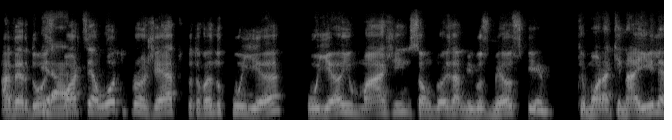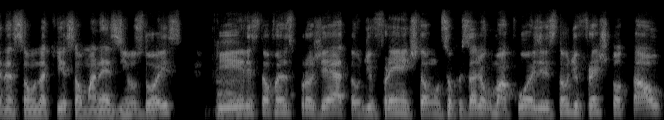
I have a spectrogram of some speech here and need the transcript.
A Verdun Irado. Sports é outro projeto que eu estou fazendo com o Ian. O Ian e o Magem são dois amigos meus que, que moram aqui na ilha, né? São daqui, são manezinhos dois. E ah. eles estão fazendo esse projeto, estão de frente. Então, se eu precisar de alguma coisa, eles estão de frente total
